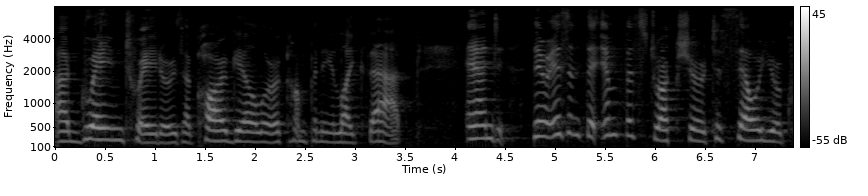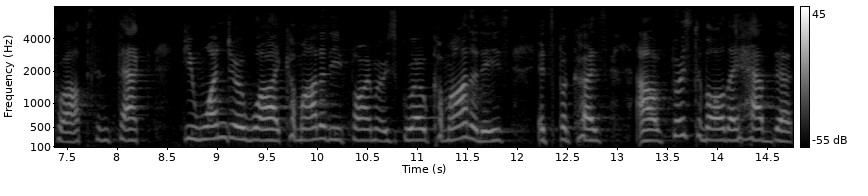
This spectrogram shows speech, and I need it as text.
uh, grain traders, a Cargill or a company like that. And there isn't the infrastructure to sell your crops. In fact, if you wonder why commodity farmers grow commodities, it's because, uh, first of all, they have the,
